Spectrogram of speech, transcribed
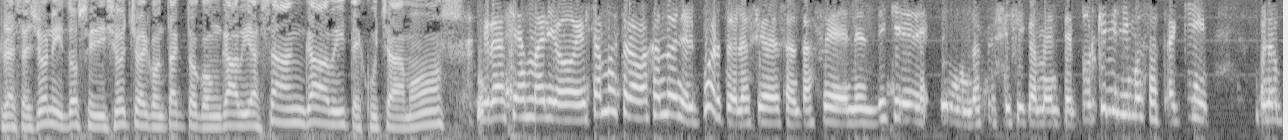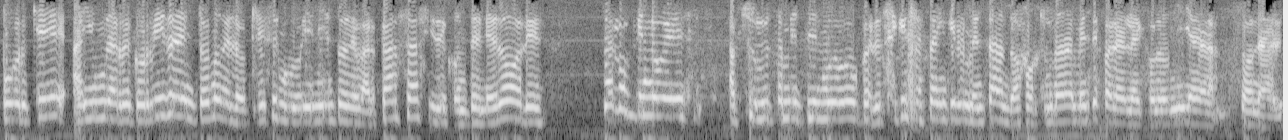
Gracias, Johnny. 1218, el contacto con Gaby Azán. Gaby, te escuchamos. Gracias, Mario. Estamos trabajando en el puerto de la ciudad de Santa Fe, en el dique 1 específicamente. ¿Por qué vinimos hasta aquí? Bueno, porque hay una recorrida en torno de lo que es el movimiento de barcazas y de contenedores. Es algo que no es absolutamente nuevo, pero sí que se está incrementando, afortunadamente, para la economía zonal.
